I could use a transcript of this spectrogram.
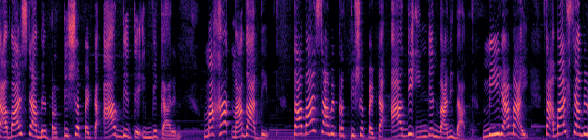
തപാൽ സ്റ്റാമ്പിൽ പ്രത്യക്ഷപ്പെട്ട ആദ്യത്തെ ഇന്ത്യക്കാരൻ മഹാത്മാഗാന്ധി തപാൽ സ്റ്റാമ്പിൽ പ്രത്യക്ഷപ്പെട്ട ആദ്യ ഇന്ത്യൻ വനിത മീരാബായി. തപാൽ സ്റ്റാമ്പിൽ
